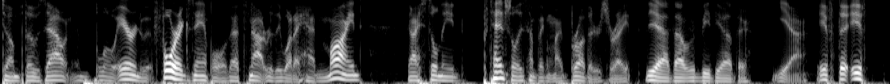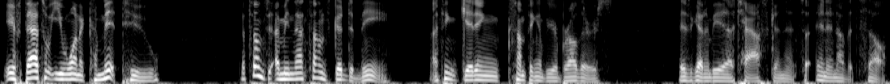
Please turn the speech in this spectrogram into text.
dump those out and blow air into it, for example, that's not really what I had in mind. I still need potentially something of my brother's, right? Yeah, that would be the other. Yeah. If the if if that's what you want to commit to, That sounds. I mean, that sounds good to me. I think getting something of your brother's is going to be a task in its in and of itself.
